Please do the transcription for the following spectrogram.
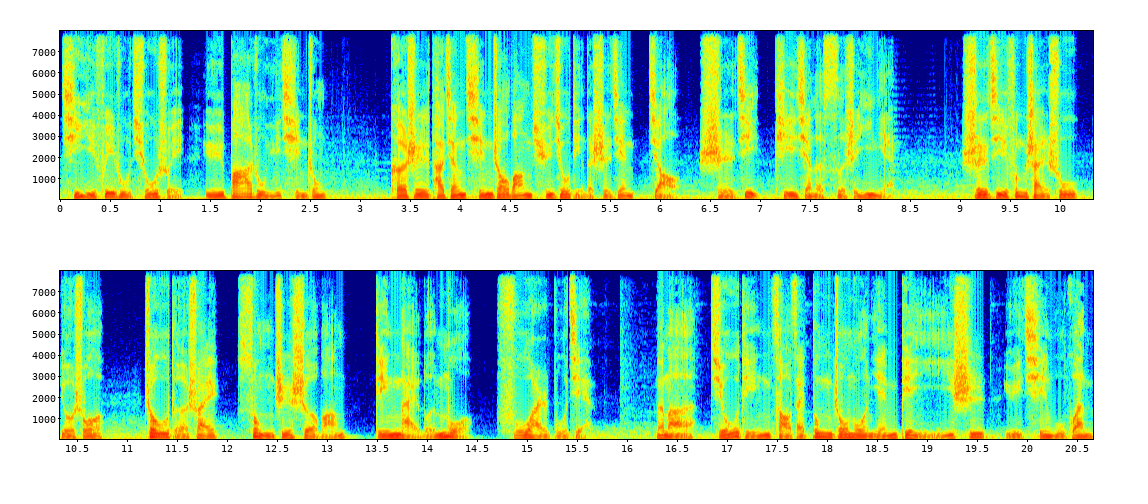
其意飞入裘水，于八入于秦中。可是他将秦昭王取九鼎的时间叫《史记》提前了四十一年。《史记·封禅书》又说：“周德衰，宋之社亡，鼎乃沦没，伏而不见。”那么九鼎早在东周末年便已遗失，与秦无关。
